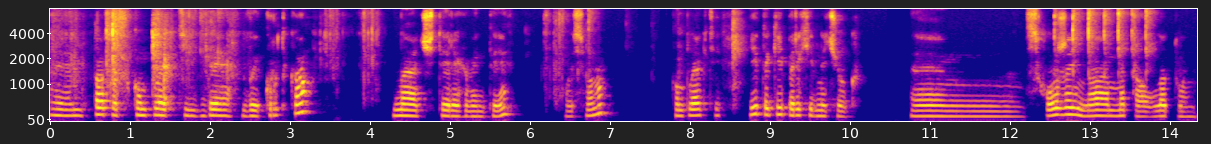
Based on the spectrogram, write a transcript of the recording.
Ем, Також в комплекті йде викрутка на 4 гвинти. Ось вона в комплекті. І такий перехідничок. Ем, схожий на метал латунь.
